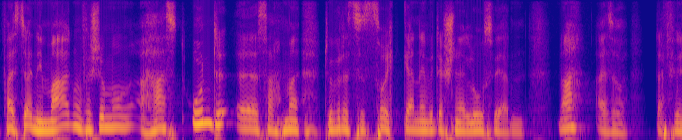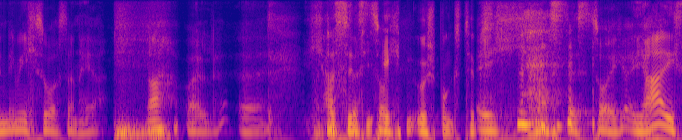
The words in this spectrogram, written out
falls du eine Magenverstimmung hast und äh, sag mal, du würdest das Zeug gerne wieder schnell loswerden. Na, also dafür nehme ich sowas dann her. Na, weil äh, ich Das hasse sind das, die Zeug. echten Ursprungstipps. Ich hasse das Zeug. Ja, ich,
